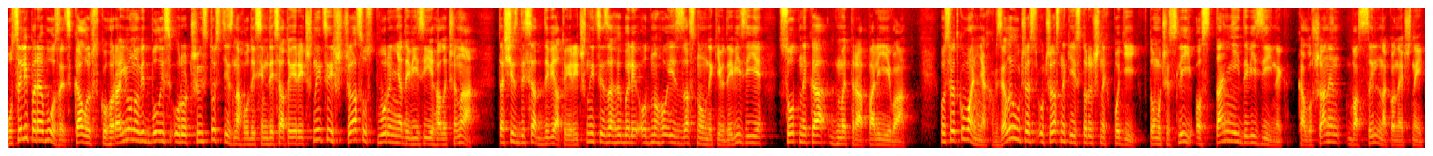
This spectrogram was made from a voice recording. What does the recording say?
У селі Перевозець Калужського району відбулись урочистості з нагоди 70-ї річниці з часу створення дивізії Галичина та 69-ї річниці загибелі одного із засновників дивізії сотника Дмитра Палієва. У святкуваннях взяли участь учасники історичних подій, в тому числі й останній дивізійник калушанин Василь Наконечний.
